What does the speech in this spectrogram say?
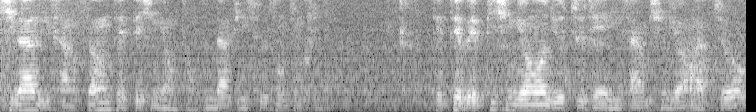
지각 이상성 대퇴신경통 분당 비술 통증 클리닉 대퇴 외피신경은 요추 제2, 3신경 앞쪽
